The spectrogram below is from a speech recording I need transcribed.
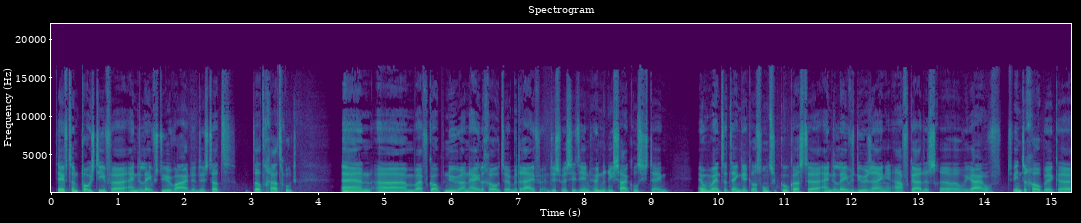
Het heeft een positieve einde levensduurwaarde, dus dat, dat gaat goed. En uh, wij verkopen nu aan hele grote bedrijven, dus we zitten in hun recyclesysteem. En op het moment dat denk ik, als onze koelkasten einde levensduur zijn in Afrika, dus uh, een jaar of twintig hoop ik, uh,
